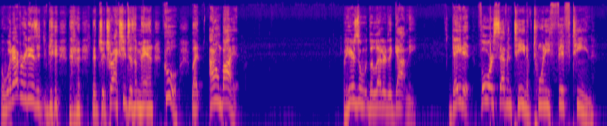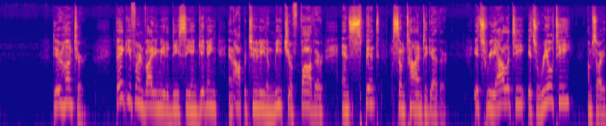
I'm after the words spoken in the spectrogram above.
But whatever it is that, that attracts you to the man, cool. But I don't buy it. But here's the, the letter that got me. Dated 417 of 2015. Dear Hunter, Thank you for inviting me to DC and giving an opportunity to meet your father and spent some time together. It's reality, it's realty. I'm sorry,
